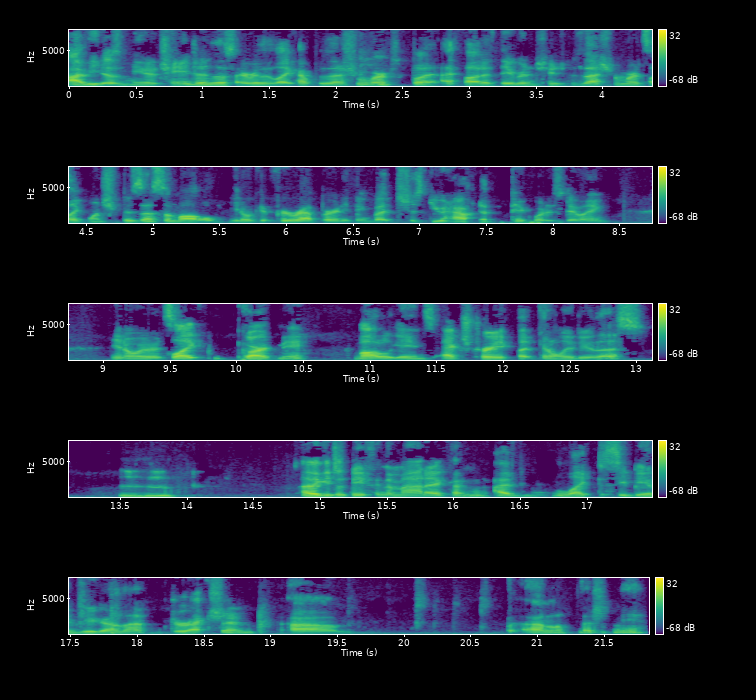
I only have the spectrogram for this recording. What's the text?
Ivy doesn't need a change in this. I really like how possession works, but I thought if they were going to change possession, where it's like once you possess a model, you don't get free rep or anything, but it's just you have to pick what it's doing. You know, it's like guard me. Model gains X trait, but can only do this. mm-hmm. I think it just be thematic, and I'd like to see BMG go in that direction. Um, but I don't know. That's just me.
